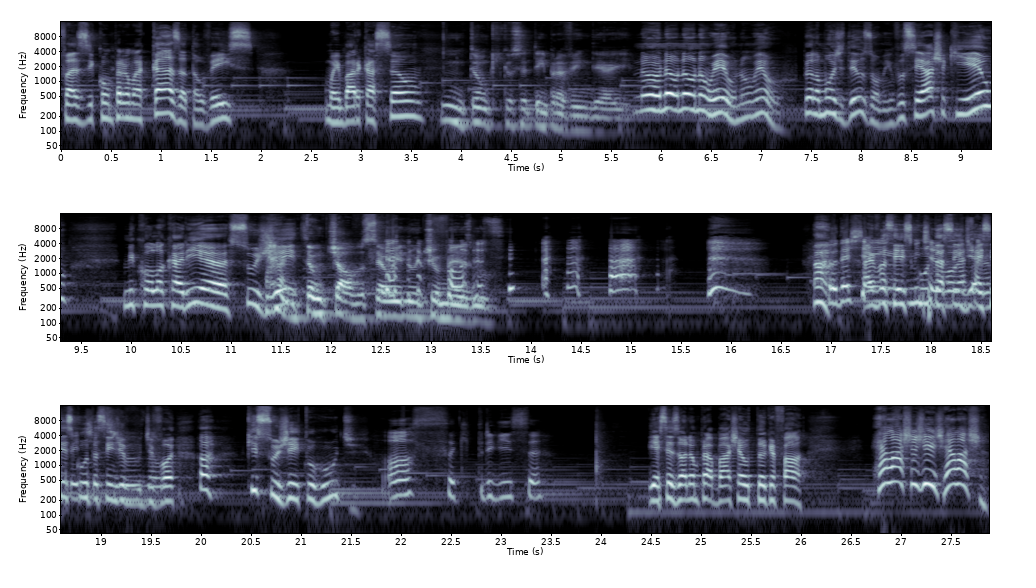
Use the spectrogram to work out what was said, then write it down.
fazer comprar uma casa talvez, uma embarcação. Então o que, que você tem pra vender aí? Não, não, não, não eu, não eu. Pelo amor de Deus, homem, você acha que eu me colocaria sujeito? então tchau, você é um inútil mesmo. Ah, Eu deixei- Aí você escuta Mentira, assim, de, aí você escuta assim de, de voz. Ah, que sujeito rude. Nossa, que preguiça. E aí vocês olham pra baixo e o Tucker fala: Relaxa, gente, relaxa.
